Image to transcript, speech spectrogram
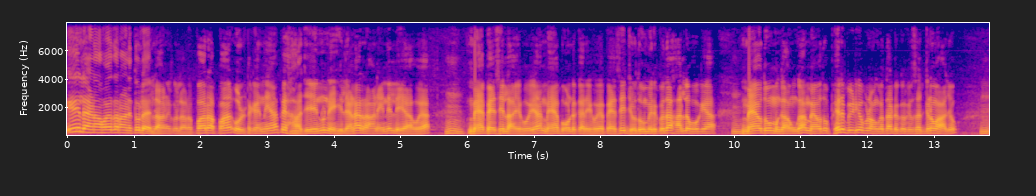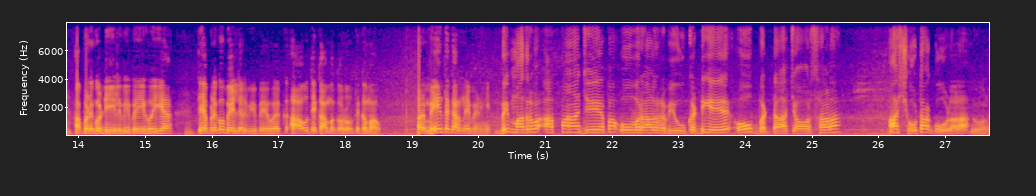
ਇਹ ਲੈਣਾ ਹੋਇਆ ਤਾਂ ਰਾਣੇ ਤੋਂ ਲੈ ਲੈ ਲਾਣੇ ਕੋ ਲਾਣਾ। ਪਰ ਆਪਾਂ ਉਲਟ ਕਹਿੰਦੇ ਆ ਵੀ ਹਜੇ ਇਹਨੂੰ ਨਹੀਂ ਲੈਣਾ ਰਾਣੇ ਨੇ ਲਿਆ ਹੋਇਆ। ਮੈਂ ਪੈਸੇ ਲਾਏ ਹੋਏ ਆ ਮੈਂ ਬੌਂਡ ਕਰੇ ਹੋਏ ਆ ਪੈਸੇ ਜਦੋਂ ਮੇਰੇ ਕੋਲ ਦਾ ਹੱਲ ਹੋ ਗਿਆ ਮੈਂ ਉਦੋਂ ਮੰਗਾਉਂਗਾ ਮੈਂ ਉਦੋਂ ਫਿਰ ਵੀਡੀਓ ਬਣਾਉਂਗਾ ਤੁਹਾਡੇ ਕੋਲ ਸੱਜਣੋ ਆ ਜਾਓ। ਆਪਣੇ ਕੋਲ ਡੀਲ ਵੀ ਪਈ ਹੋਈ ਆ ਤੇ ਆਪਣੇ ਕੋਲ ਬੇਲਰ ਵੀ ਪਏ ਹੋਏ ਆ। ਆਓ ਤੇ ਕੰਮ ਕਰੋ ਤੇ ਕਮਾਓ। ਪਰ ਮਿਹਨਤ ਕਰਨੀ ਪੈਣੀ ਹੈ ਬਈ ਮਤਲਬ ਆਪਾਂ ਜੇ ਆਪਾਂ ਓਵਰਆਲ ਰਿਵਿਊ ਕੱਢੀਏ ਉਹ ਵੱਡਾ ਚੌਰਸ ਵਾਲਾ ਆ ਛੋਟਾ ਗੋਲ ਵਾਲਾ। ਗੋਲ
